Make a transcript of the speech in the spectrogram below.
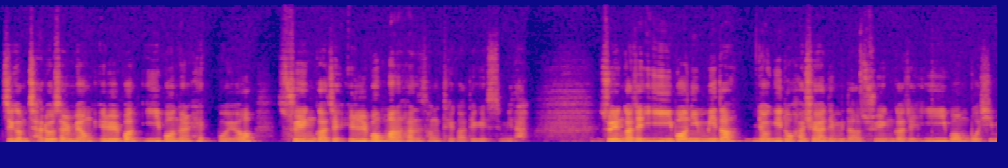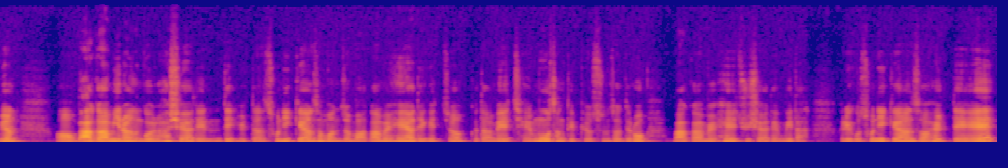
지금 자료 설명 1번, 2번을 했고요. 수행 과제 1번만 한 상태가 되겠습니다. 수행 과제 2번입니다. 여기도 하셔야 됩니다. 수행 과제 2번 보시면 어, 마감이라는 걸 하셔야 되는데 일단 손익계산서 먼저 마감을 해야 되겠죠. 그 다음에 재무상태표 순서대로 마감을 해 주셔야 됩니다. 그리고 손익계산서 할 때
